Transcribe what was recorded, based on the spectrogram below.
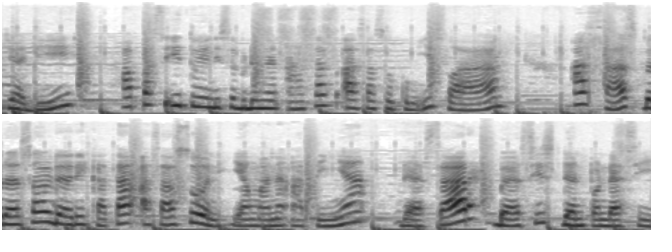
Jadi, apa sih itu yang disebut dengan asas-asas hukum Islam? Asas berasal dari kata asasun, yang mana artinya dasar, basis, dan pondasi.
